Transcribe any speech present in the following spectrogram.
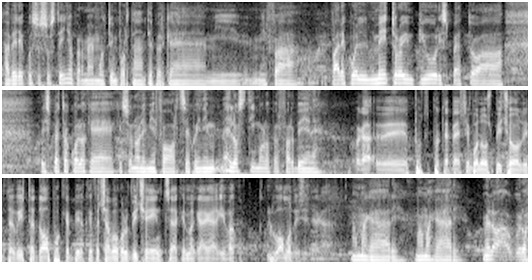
avere questo sostegno per me è molto importante perché mi, mi fa fare quel metro in più rispetto a, rispetto a quello che, che, sono le mie forze, quindi è lo stimolo per far bene. Ora, eh, potrebbe essere buon auspicio l'intervista dopo che, che, facciamo col Vicenza, che magari arriva l'uomo desiderato. Ma magari, ma magari, me lo auguro.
